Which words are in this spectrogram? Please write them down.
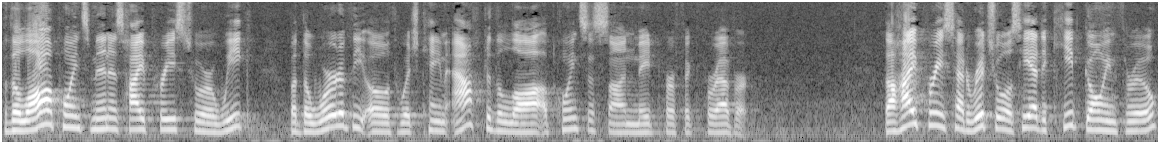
For the law appoints men as high priests who are weak, but the word of the oath, which came after the law, appoints a son made perfect forever. The high priest had rituals he had to keep going through,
